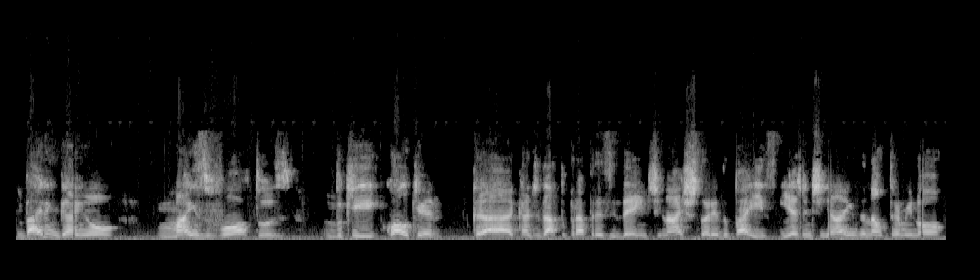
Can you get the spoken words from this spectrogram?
Biden ganhou mais votos do que qualquer candidato para presidente na história do país. E a gente ainda não terminou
